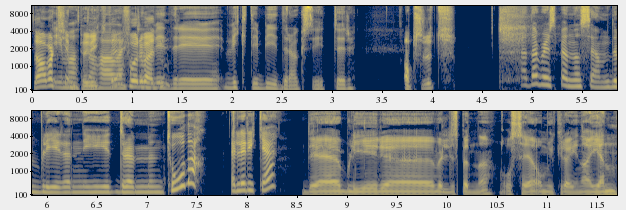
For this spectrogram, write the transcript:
Det har vært kjempeviktig for verden. I og med at det har vært en videre, viktig bidragsyter. Absolutt. Ja, da blir det spennende å se om det blir en ny Drømmen 2, da. Eller ikke. Det blir eh, veldig spennende å se om Ukraina igjen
